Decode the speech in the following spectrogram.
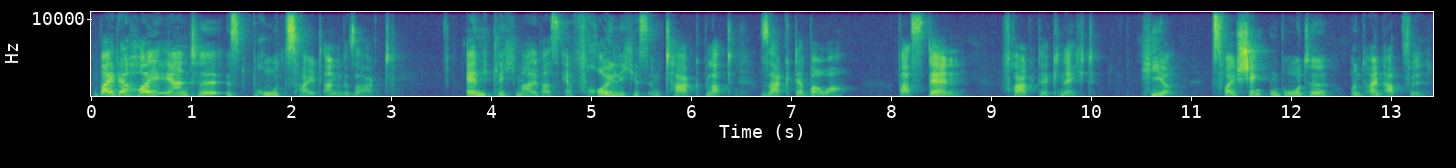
Bei der Heuernte ist Brotzeit angesagt. Endlich mal was Erfreuliches im Tagblatt, sagt der Bauer. Was denn? fragt der Knecht. Hier, zwei Schinkenbrote und ein Apfel.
